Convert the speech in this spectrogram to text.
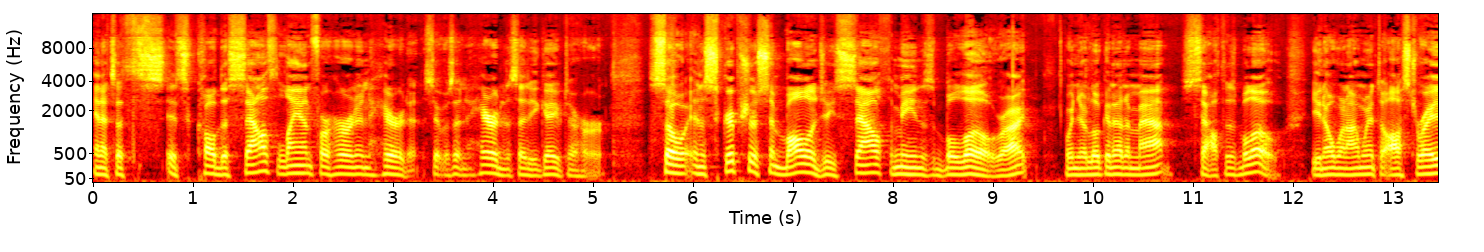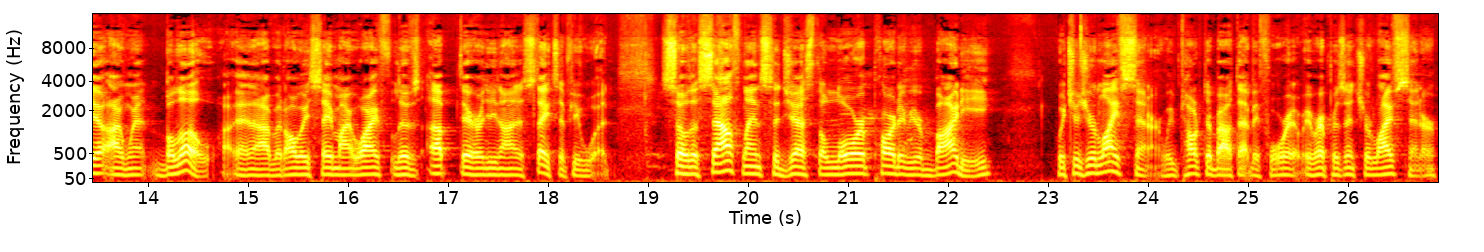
and it's a it's called the South Land for her an inheritance. It was an inheritance that he gave to her. So in Scripture symbology, South means below, right? When you're looking at a map, south is below. You know, when I went to Australia, I went below. And I would always say my wife lives up there in the United States, if you would. So the Southland suggests the lower part of your body, which is your life center. We've talked about that before. It, represents your life center.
